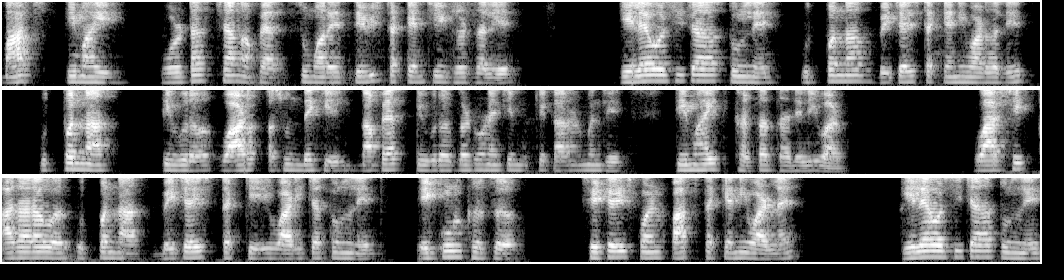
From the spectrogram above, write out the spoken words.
मार्च तिमाहीत व्होल्टासच्या नफ्यात सुमारे तेवीस टक्क्यांची घट झाली आहे. गेल्या वर्षीच्या तुलनेत उत्पन्नात बेचाळीस टक्क्यांनी वाढ झाली आहे. उत्पन्नात तीव्र वाढ असून देखील नफ्यात तीव्र घट होण्याचे मुख्य कारण म्हणजे तिमाहीत खर्चात झालेली वाढ. वार्षिक आधारावर उत्पन्नात बेचाळीस टक्के वाढीच्या तुलनेत एकूण खर्च सेहेचाळीस पॉईंट पाच टक्क्यांनी वाढलाय. गेल्या वर्षीच्या तुलनेत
